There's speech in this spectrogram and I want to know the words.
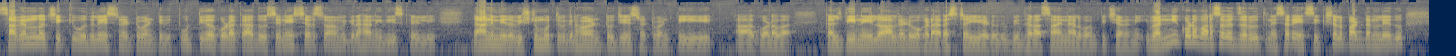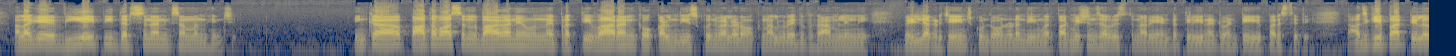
సగంలో చెక్కి వదిలేసినటువంటిది పూర్తిగా కూడా కాదు శనేశ్వర స్వామి విగ్రహానికి తీసుకెళ్ళి దాని మీద విష్ణుమూర్తి విగ్రహం అంటూ చేసినటువంటి ఆ గొడవ. కల్తీ నెయ్యిలో ఆల్రెడీ ఒకడు అరెస్ట్ అయ్యాడు వివిధ రసాయనాలు పంపించారని. ఇవన్నీ కూడా వరుసగా జరుగుతున్నాయి. సరే శిక్షలు పడడం లేదు. అలాగే విఐపి దర్శనానికి సంబంధించి. ఇంకా పాత వాసనలు బాగానే ఉన్నాయి. ప్రతి వారానికి ఒకళ్ళని తీసుకుని వెళ్ళడం ఒక నలుగురు ఐదు ఫ్యామిలీని వెళ్ళి అక్కడ చేయించుకుంటూ ఉండడం దీనికి మరి పర్మిషన్స్ ఎవరిస్తున్నారు ఏంటో తెలియనటువంటి పరిస్థితి. రాజకీయ పార్టీలు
